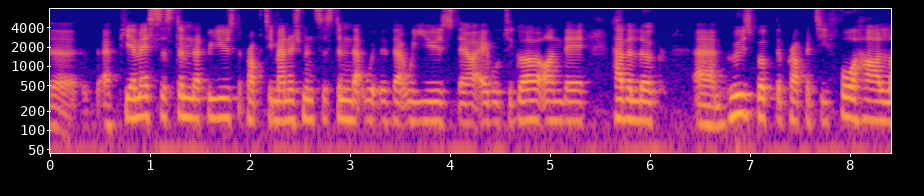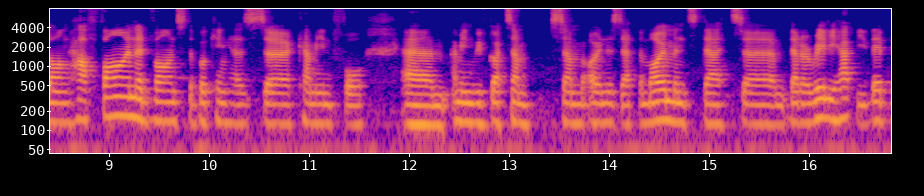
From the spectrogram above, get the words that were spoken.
the uh, PMS system that we use, the property management system that we, that we use. They are able to go on there, have a look, um, who's booked the property for how long, how far in advance the booking has uh, come in for. Um, I mean, we've got some some owners at the moment that um, that are really happy. Their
